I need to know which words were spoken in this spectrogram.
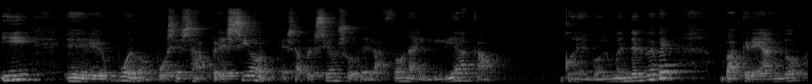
y eh, bueno, pues esa presión, esa presión sobre la zona ilíaca con el volumen del bebé va creando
